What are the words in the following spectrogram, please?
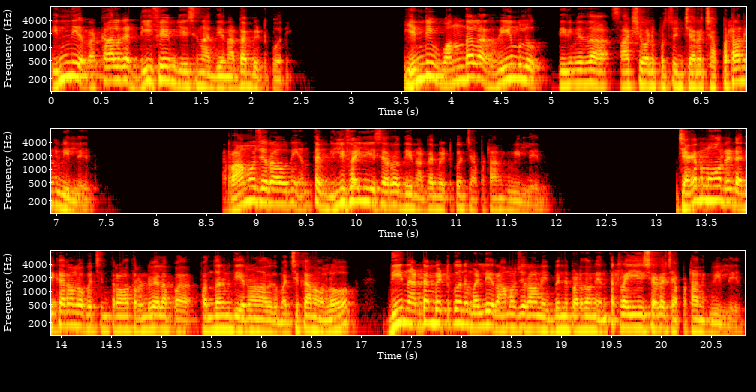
ఎన్ని రకాలుగా డీఫేమ్ చేసినా దీన్ని అడ్డం పెట్టుకొని ఎన్ని వందల రీములు దీని మీద సాక్షి వాళ్ళు ప్రచురించారో చెప్పడానికి వీల్లేదు. రామోజీరావుని ఎంత విలిఫై చేశారో దీన్ని అడ్డం పెట్టుకొని చెప్పడానికి వీల్లేదు. జగన్మోహన్ రెడ్డి అధికారంలోకి వచ్చిన తర్వాత రెండు వేల పంతొమ్మిది ఇరవై నాలుగు మధ్యకాలంలో దీన్ని అడ్డం పెట్టుకొని మళ్ళీ రామోజీరావుని ఇబ్బంది పెడదామని ఎంత ట్రై చేశాడో చెప్పడానికి వీల్లేదు.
